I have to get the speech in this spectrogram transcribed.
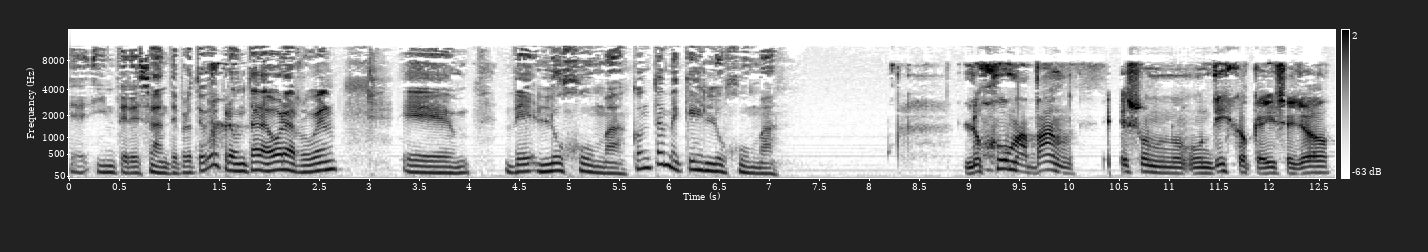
eh, interesante. Pero te voy a preguntar ahora, Rubén, eh, de Lujuma. Contame qué es Lujuma. Lujuma Band es un, un disco que hice yo,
